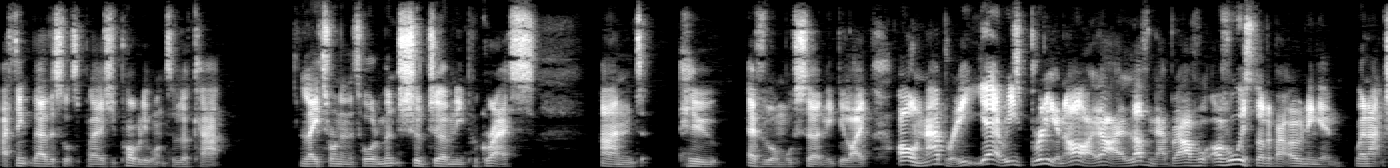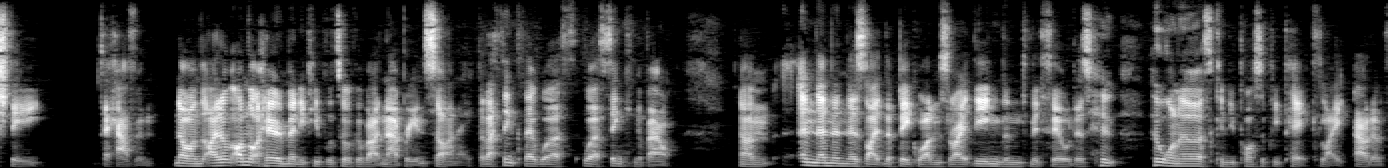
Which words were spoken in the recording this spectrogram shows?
I think they're the sorts of players you probably want to look at later on in the tournament should Germany progress, and who everyone will certainly be like, oh Gnabry, yeah, he's brilliant. Oh yeah, I love Gnabry. I've I've always thought about owning him when actually they haven't no, I'm, I am not hearing many people talk about Gnabry and Sane, but I think they're worth worth thinking about. Um, and, and then there's like the big ones, right? The England midfielders. Who who on earth can you possibly pick like out of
